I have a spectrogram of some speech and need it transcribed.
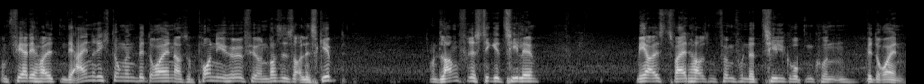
und pferdehaltende Einrichtungen betreuen, also Ponyhöfe und was es alles gibt. Und langfristige Ziele, mehr als 2500 Zielgruppenkunden betreuen.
